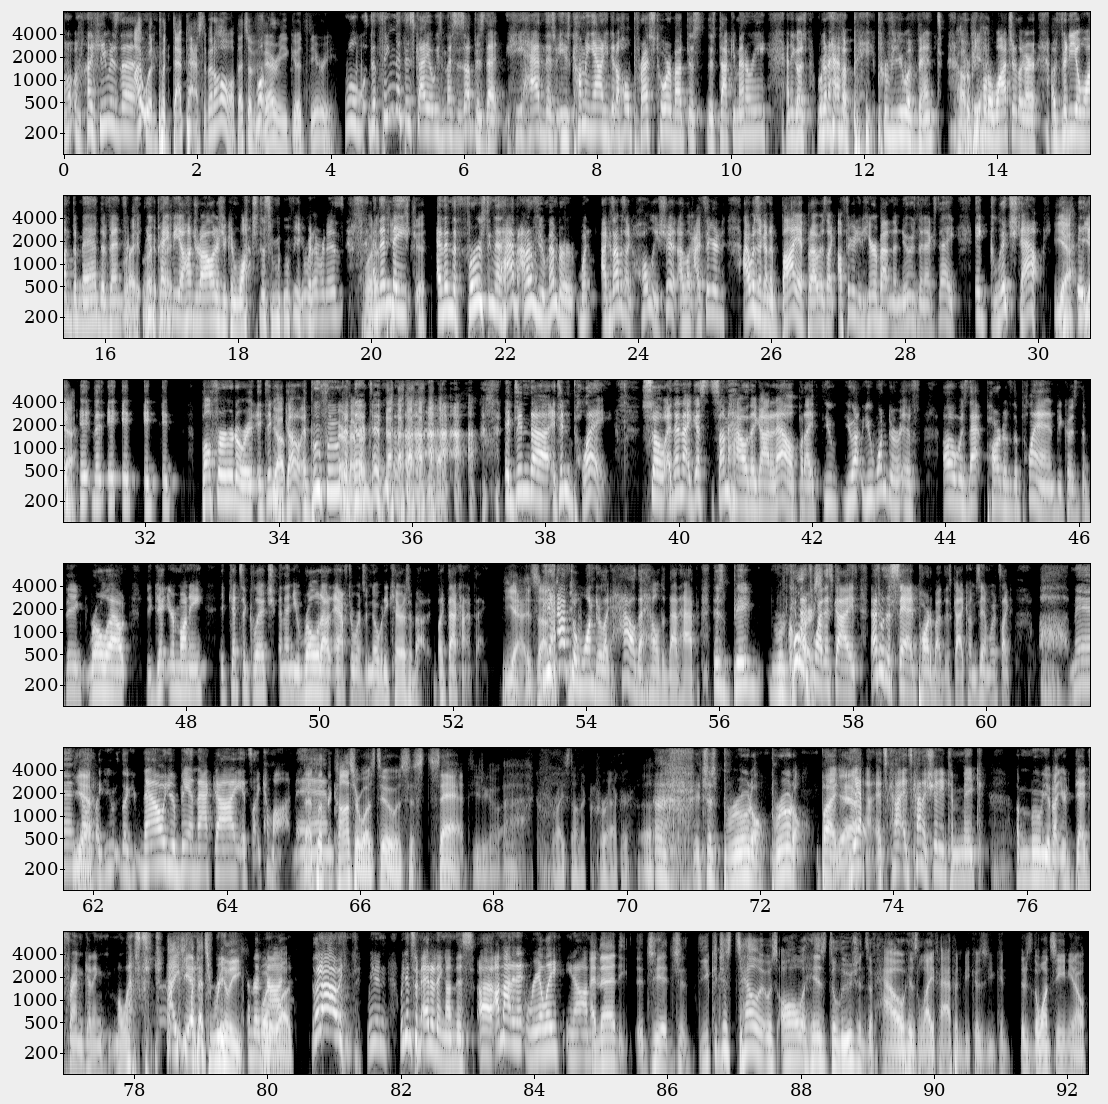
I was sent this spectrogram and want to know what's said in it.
Oh, like he was the I wouldn't put that past him at all. That's a Well- very good theory. Well, the thing that this guy always messes up is that he had this. He was coming out. He did a whole press tour about this this documentary, and he goes, "We're gonna have a pay per view event Oh, for people yeah. to watch it, like a, a video on demand event. For, Right, you right, pay right. me a hundred dollars, you can watch this movie or whatever it is." What And then they-. And then the first thing that happened, I don't know if you remember when, because I was like, "Holy shit!" I like, I figured I wasn't gonna buy it, but I was like, I figured you'd hear about it in the news the next day. It glitched out. Yeah, it, yeah. It it, it it it it buffered or it, it didn't Yep. go. And boo food. And. It didn't, it didn't. Uh, it didn't play. So and then I guess somehow they got it out. But I you you you wonder if oh, was that part of the plan? Because the big rollout, you get your money, it gets a glitch, and then you roll it out afterwards, and nobody cares about it, like that kind of thing. Yeah, it's you uh, have to wonder, like, how the hell did that happen? This big, reveal. course. that's why this guy. That's where the sad part about this guy comes in, where it's like, oh man, you know, Yeah. like you, like now you're being that guy. It's like, come on, man. That's what the concert was too. It was just sad. You just go, ah, Christ on a cracker. Ugh. Ugh, it's just brutal, brutal. But Yeah. yeah, it's kind it's kind of shitty to make a movie about your dead friend getting molested. yeah, that's really And then what not- it was. Like, oh, we- we didn't we did some editing on this. Uh, I'm not in it really, you know. I'm And then uh, j- you can just tell it was all his delusions of how his life happened because you can. There's the one scene, you know,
